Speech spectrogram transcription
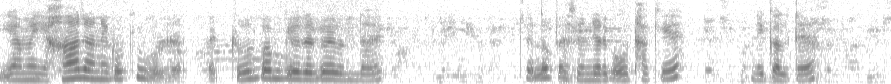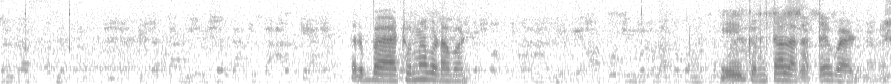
ये हमें यहाँ जाने को क्यों बोल रहा है? पेट्रोल पंप के उधर पे बंदा है। चलो पैसेंजर को उठा के निकलते हैं। अरे बैठो ना बड़ा फटाफट। एक घंटा लगाते हैं बैठने में।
